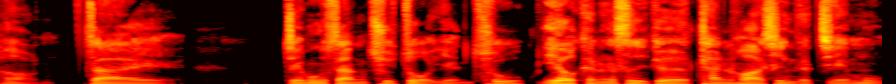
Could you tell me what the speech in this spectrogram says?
哈，在。节目上去做演出，也有可能是一个谈话性的节目，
